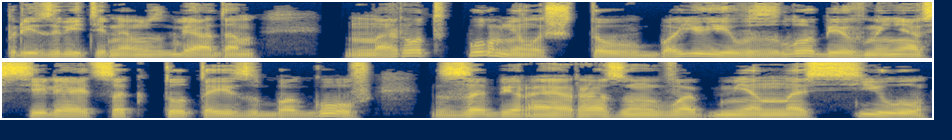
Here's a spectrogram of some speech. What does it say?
презрительным взглядом. Народ помнил, что в бою и в злобе в меня вселяется кто-то из богов, забирая разум в обмен на силу,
